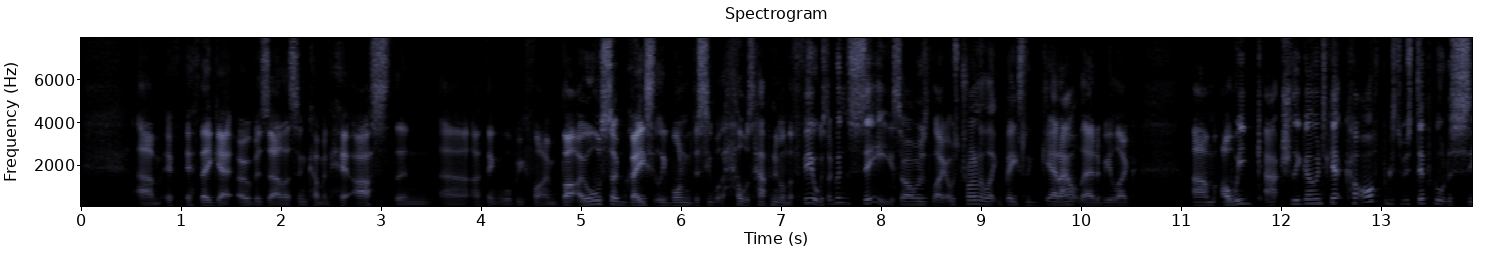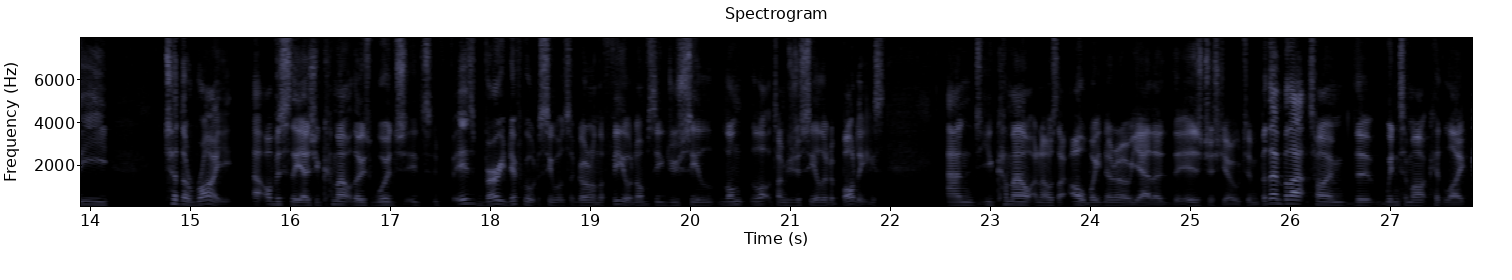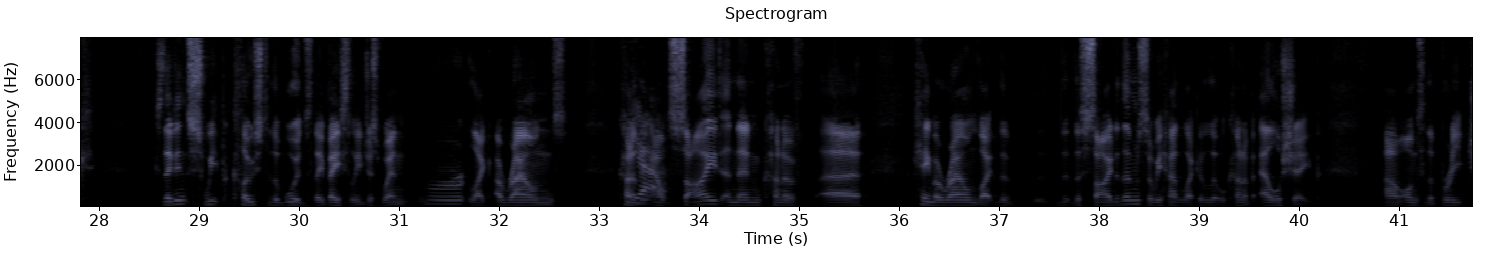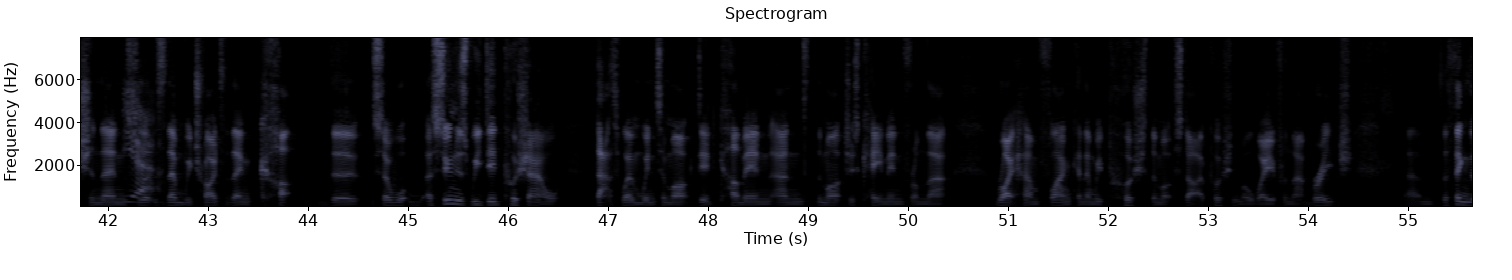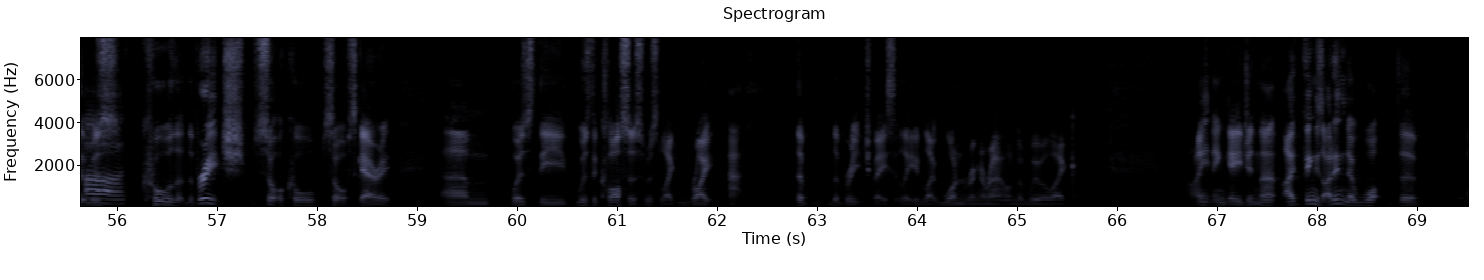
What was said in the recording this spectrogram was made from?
um, if if they get overzealous and come and hit us, then uh, I think we'll be fine. But I also basically wanted to see what the hell was happening on the field because I couldn't see, so I was like, I was trying to like basically get out there to be like, um, are we actually going to get cut off because it was difficult to see to the right. Uh, obviously, as you come out of those woods, it's it is very difficult to see what's going on in the field. And obviously, you see a lot of times you just see a load of bodies. and you come out, and I was like, oh wait, no, no, yeah, there, there is just Jotun. But then by that time, the Wintermark had like, because they didn't sweep close to the woods, they basically just went like around, kind of Yeah. the outside, and then kind of uh came around like the, the the side of them. So we had like a little kind of L shape um, onto the breach, and then Yeah. that's- then we tried to then cut the. So w- as soon as we did push out, that's when Wintermark did come in, and the marchers came in from that right hand flank, and then we pushed them up, started pushing them away from that breach. Um, the thing that was Ah. cool that the breach, sort of cool, sort of scary, um, was the was the Colossus was like right at the the breach, basically like wandering around, and we were like, I ain't engaging that. I things I didn't know what the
